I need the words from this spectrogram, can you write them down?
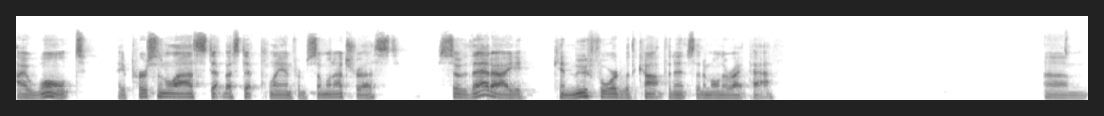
I want a personalized step-by-step plan from someone I trust so that I can move forward with confidence that I'm on the right path. Um,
